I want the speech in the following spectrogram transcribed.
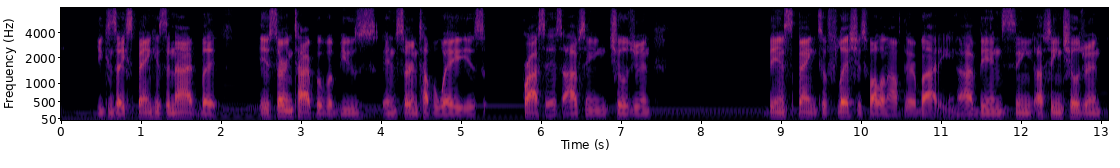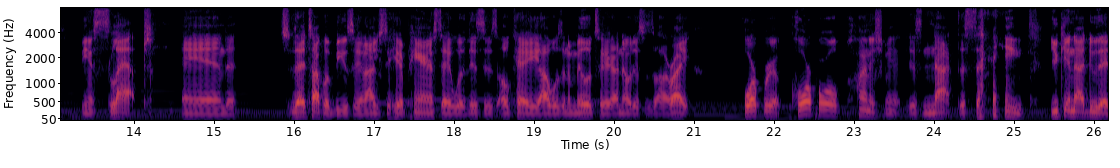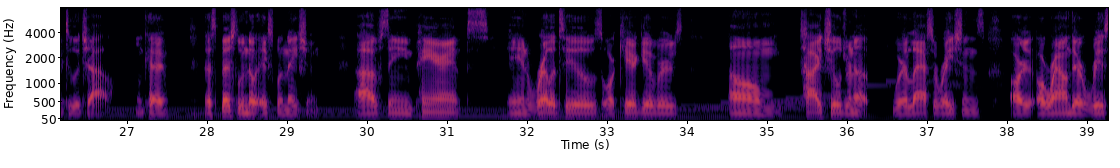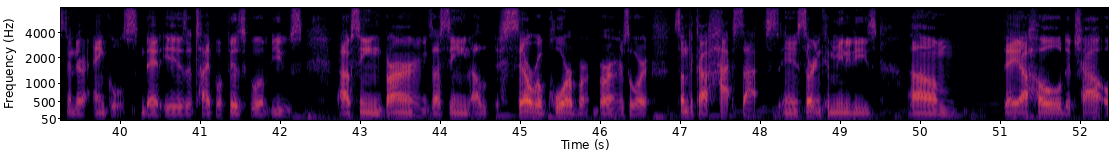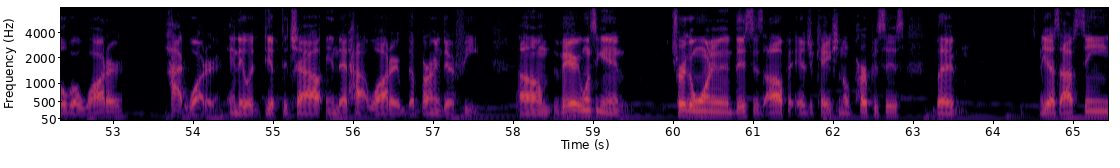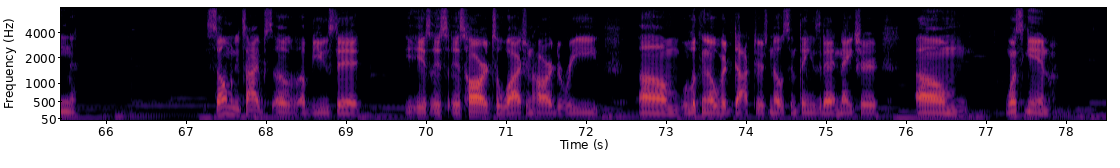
you can say spankings or not, but a certain type of abuse in certain type of way is process. I've seen children being spanked to flesh is falling off their body. I've been seen I've seen children being slapped and that type of abuse. And I used to hear parents say, "Well, this is okay. I was in the military. I know this is all right." Corporate corporal punishment is not the same. you cannot do that to a child. Okay, especially no explanation. I've seen parents and relatives or caregivers um, tie children up where lacerations are around their wrists and their ankles. That is a type of physical abuse. I've seen burns. I've seen uh, several poor burns or something called hot socks. In certain communities, um, they hold the child over water, hot water, and they would dip the child in that hot water to burn their feet. Um, very, once again, trigger warning this is all for educational purposes, but yes, I've seen so many types of abuse that it's, it's, it's hard to watch and hard to read. Um, looking over doctors' notes and things of that nature. Um, once again,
